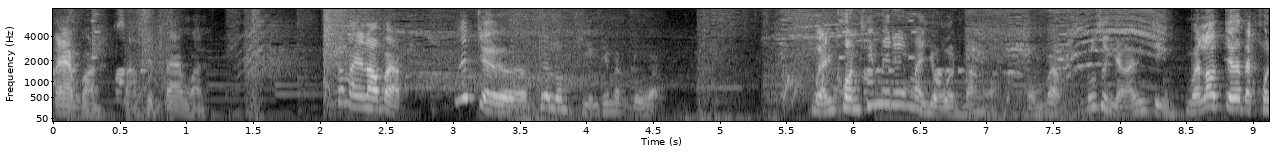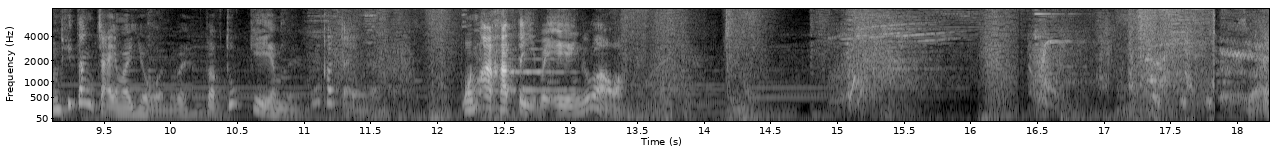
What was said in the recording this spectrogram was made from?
แต้มก่อนสามสิบแต้มก่อนทำไมเราแบบ ไม่เจอเพื่อนร่วมทีมที่มันดูแบบเหมือนคนที่ไม่ได้มาโยนบ้างวะผมแบบรู้สึกอย่างนั้นจริงๆเหมือนเราเจอแต่คนที่ตั้งใจมาโยนเว้ยแบบทุกเกมเลยไม่เข้าใจเหมือนกันผมอคติไปเองหรือเปล่าวะสวย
